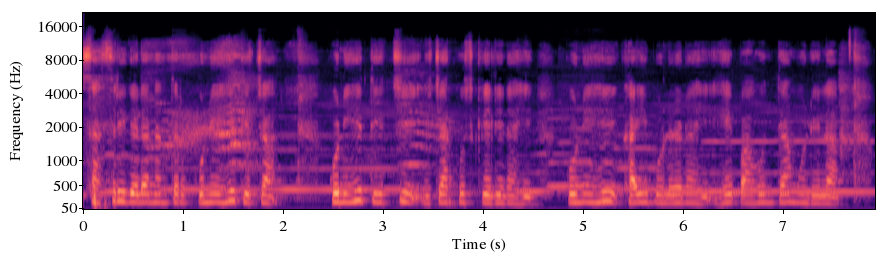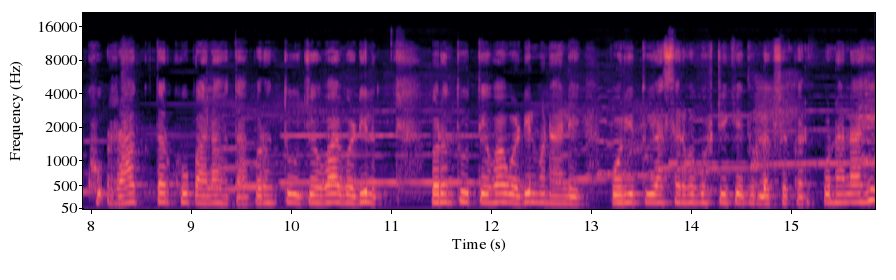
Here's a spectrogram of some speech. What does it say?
सासरी गेल्यानंतर कुणीही तिच्या कुणीही तिची विचारपूस केली नाही कोणीही काही बोललं नाही. हे पाहून त्या मुलीला खू राग तर खूप आला होता. परंतु जेव्हा वडील परंतु तेव्हा वडील म्हणाले पोरी तू या सर्व गोष्टीकडे दुर्लक्ष कर. कुणालाही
